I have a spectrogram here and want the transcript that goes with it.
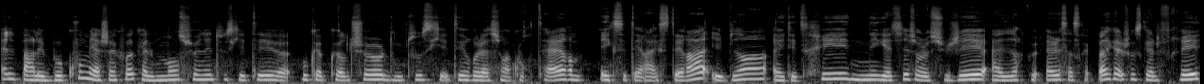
elle parlait beaucoup, mais à chaque fois qu'elle mentionnait tout ce qui était euh, hookup culture, donc tout ce qui était relations à court terme, etc., etc., eh bien, elle était très négative sur le sujet, à dire que elle, ça serait pas quelque chose qu'elle ferait.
